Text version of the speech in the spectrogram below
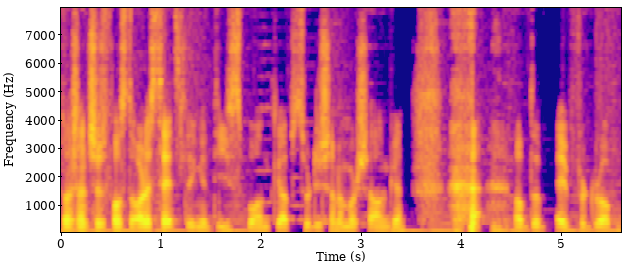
Du hast anscheinend fast alle Setzlinge, die spawnen. Glaubst du, die schon einmal schauen gehen? Ob der Äpfel droppen?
